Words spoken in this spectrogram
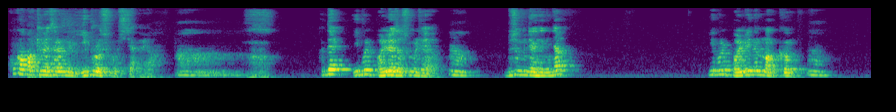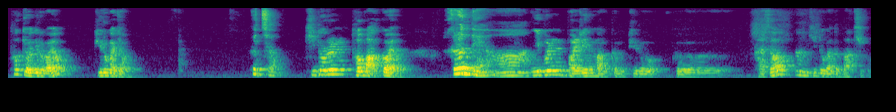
코가 막히면 사람들이 입으로 숨을 쉬잖아요. 어, 근데 입을 벌려서 숨을 쉬어요. 어, 무슨 문제가 생기냐? 입을 벌리는 만큼 어. 턱이 어디로 가요? 뒤로 가죠. 그쵸. 기도를 더 막어요. 그렇네요. 입을 벌리는 만큼 뒤로 그 가서 응. 기도가 더 막히고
